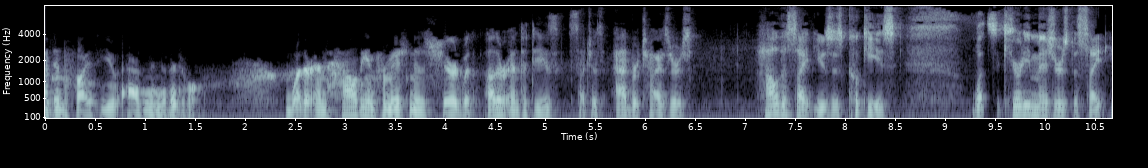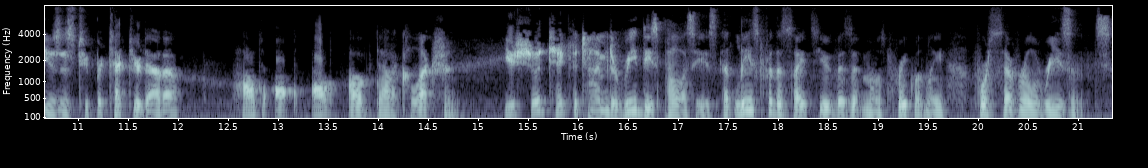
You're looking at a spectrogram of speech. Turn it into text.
identifies you as an individual whether and how the information is shared with other entities, such as advertisers, how the site uses cookies, what security measures the site uses to protect your data, how to opt out of data collection. You should take the time to read these policies, at least for the sites you visit most frequently, for several reasons.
